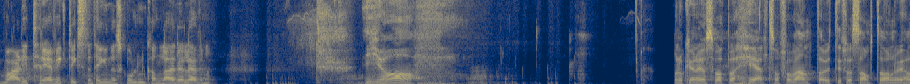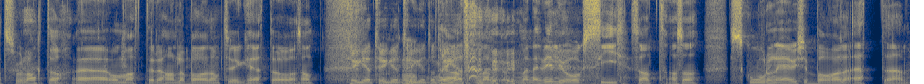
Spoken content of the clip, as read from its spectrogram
hva er de tre viktigste tingene skolen kan lære elevene? Ja Og Nå kunne jeg jo svart på helt som forventa ut ifra samtalen vi har hatt så langt, da, eh, om at det handler bare om trygghet og sånt. Trygghet, trygghet, trygghet og trygghet. Ja, men, men jeg vil jo òg si, sant Altså, skolen er jo ikke bare et eh,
